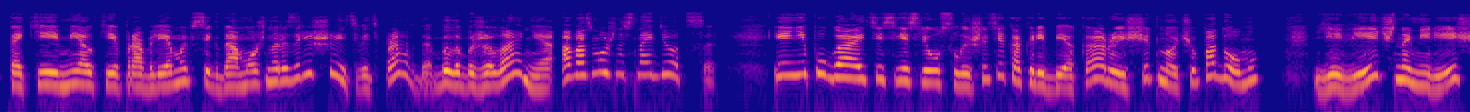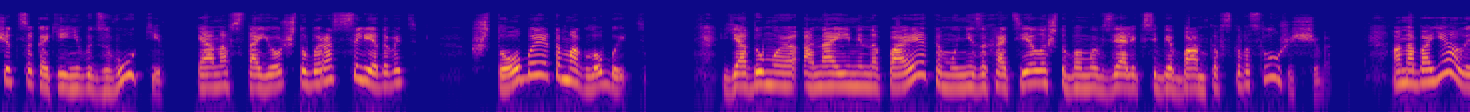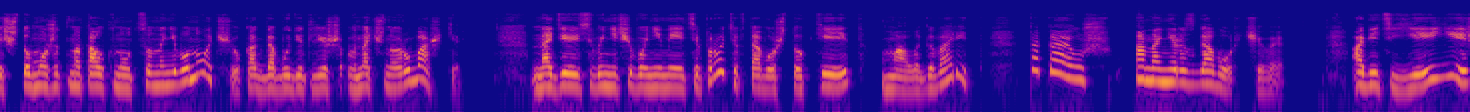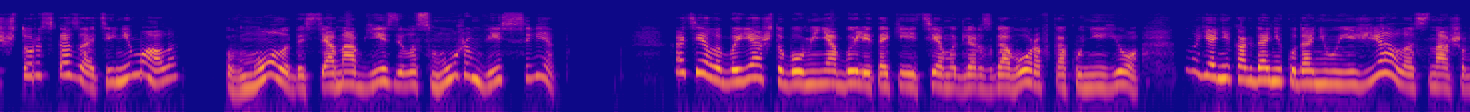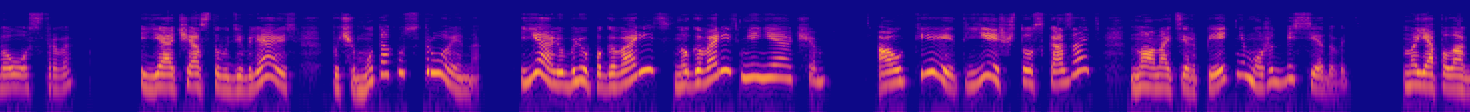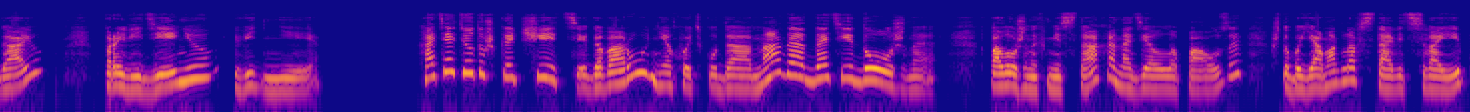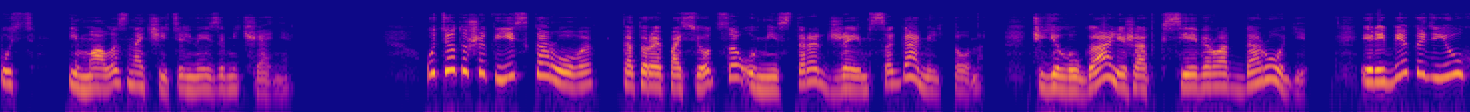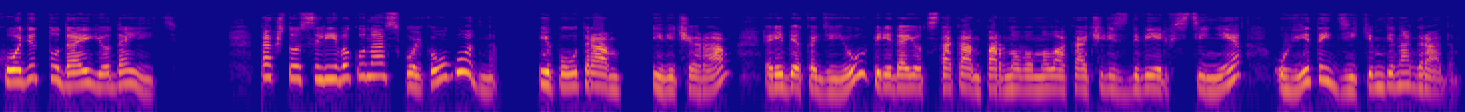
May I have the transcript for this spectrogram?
Такие мелкие проблемы всегда можно разрешить, ведь правда, было бы желание, а возможность найдется. И не пугайтесь, если услышите, как Ребекка рыщет ночью по дому. Ей вечно мерещатся какие-нибудь звуки, и она встает, чтобы расследовать, что бы это могло быть. Я думаю, она именно поэтому не захотела, чтобы мы взяли к себе банковского служащего. Она боялась, что может натолкнуться на него ночью, когда будет лишь в ночной рубашке. Надеюсь, вы ничего не имеете против того, что Кейт мало говорит. Такая уж она неразговорчивая. А ведь ей есть что рассказать, и немало. В молодости она объездила с мужем весь свет. Хотела бы я, чтобы у меня были такие темы для разговоров, как у нее, но я никогда никуда не уезжала с нашего острова. Я часто удивляюсь, почему так устроено. Я люблю поговорить, но говорить мне не о чем. А у Кейт есть что сказать, но она терпеть не может беседовать. Но я полагаю, провидению виднее. Хотя тетушка Четти, говору, не хоть куда, надо отдать ей должное. В положенных местах она делала паузы, чтобы я могла вставить свои, пусть и малозначительные замечания. У тетушек есть корова, которая пасется у мистера Джеймса Гамильтона, чьи луга лежат к северу от дороги, и Ребекка Дью ходит туда ее доить. Так что сливок у нас сколько угодно, и по утрам и вечерам Ребекка Дью передает стакан парного молока через дверь в стене, увитой диким виноградом.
